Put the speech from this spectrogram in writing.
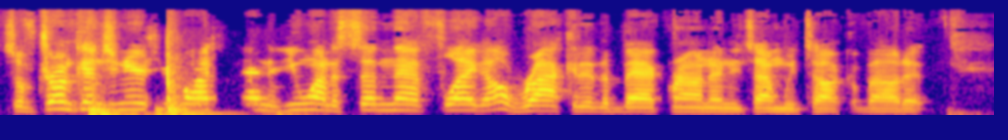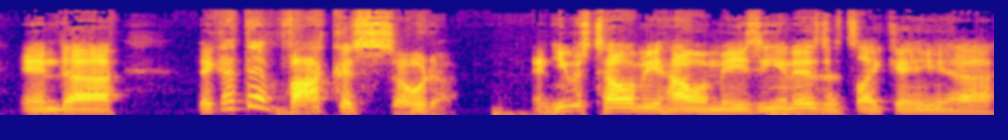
So if Drunk Engineers are watching that and you want to send that flag, I'll rock it in the background anytime we talk about it. And uh, they got that vodka soda, and he was telling me how amazing it is. It's like a uh,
